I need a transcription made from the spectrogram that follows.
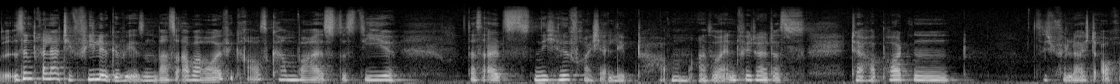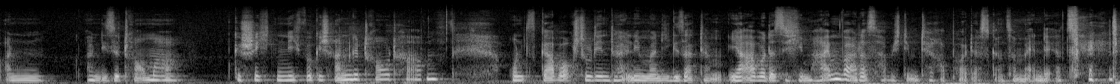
sind relativ viele gewesen. Was aber häufig rauskam, war es, dass die das als nicht hilfreich erlebt haben. Also entweder, dass Therapeuten sich vielleicht auch an, an diese Traumageschichten nicht wirklich rangetraut haben. Und es gab auch Studienteilnehmer, die gesagt haben, ja, aber dass ich im Heim war, das habe ich dem Therapeut erst ganz am Ende erzählt.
